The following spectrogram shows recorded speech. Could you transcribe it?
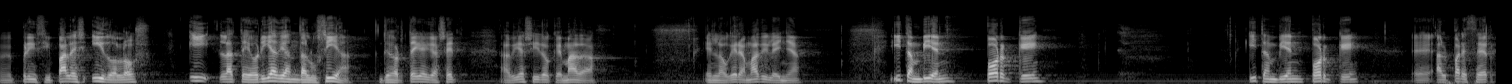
eh, principales ídolos y la teoría de Andalucía de Ortega y Gasset había sido quemada en la hoguera madrileña y también porque y también porque eh, al parecer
